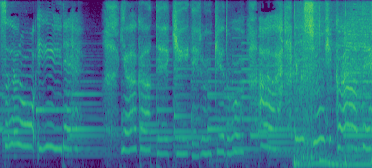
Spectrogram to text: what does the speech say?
つろいでやがて消えるけどああ一瞬光って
